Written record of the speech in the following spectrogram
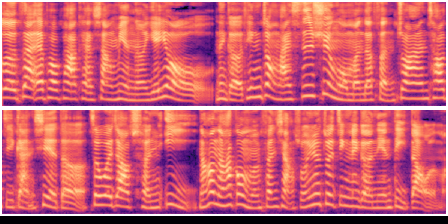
了在 Apple Podcast 上面呢，也有那个听众来私讯我们的粉砖，超级感谢的这位叫陈毅。然后呢，他跟我们分享说，因为最近那个年底到了嘛，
